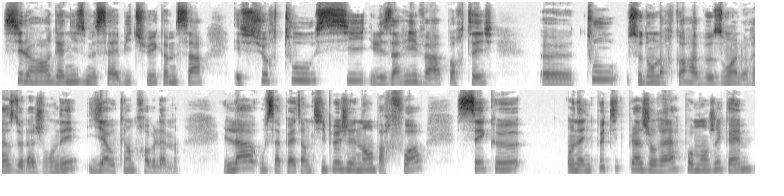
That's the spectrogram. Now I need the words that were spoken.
si leur organisme s'est habitué comme ça et surtout si ils arrivent à apporter euh, tout ce dont leur corps a besoin le reste de la journée, il n'y a aucun problème. Là où ça peut être un petit peu gênant parfois, c'est que on a une petite plage horaire pour manger quand même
